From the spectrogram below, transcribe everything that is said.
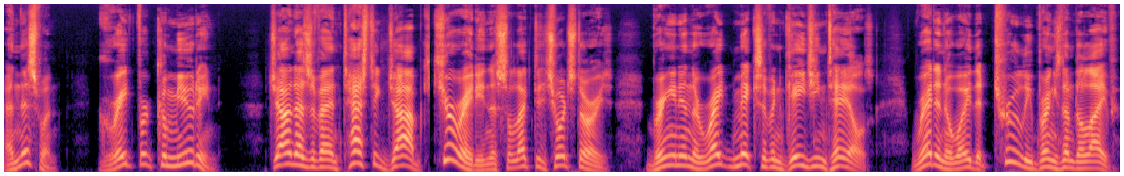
And this one, great for commuting. John does a fantastic job curating the selected short stories, bringing in the right mix of engaging tales, read in a way that truly brings them to life.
